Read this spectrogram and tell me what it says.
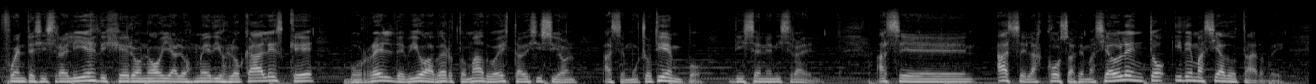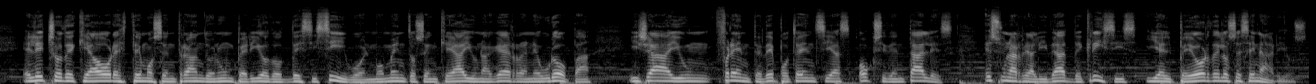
Fuentes israelíes dijeron hoy a los medios locales que Borrell debió haber tomado esta decisión hace mucho tiempo, dicen en Israel hace, hace las cosas demasiado lento y demasiado tarde. El hecho de que ahora estemos entrando en un periodo decisivo, en momentos en que hay una guerra en Europa y ya hay un frente de potencias occidentales, es una realidad de crisis y el peor de los escenarios.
